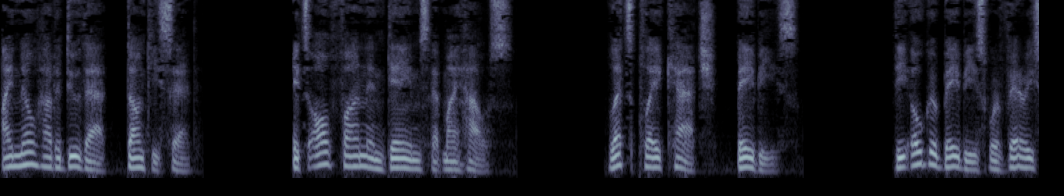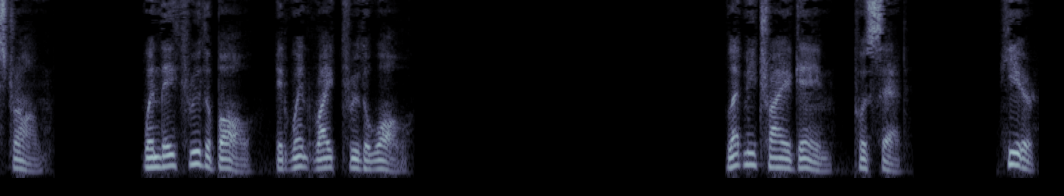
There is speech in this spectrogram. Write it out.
I know how to do that, Donkey said. It's all fun and games at my house. Let's play catch, babies. The ogre babies were very strong. When they threw the ball, it went right through the wall. Let me try a game, Puss said. Here,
